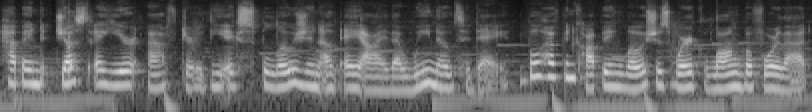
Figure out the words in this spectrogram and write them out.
happened just a year after the explosion of AI that we know today. People have been copying Loish's work long before that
